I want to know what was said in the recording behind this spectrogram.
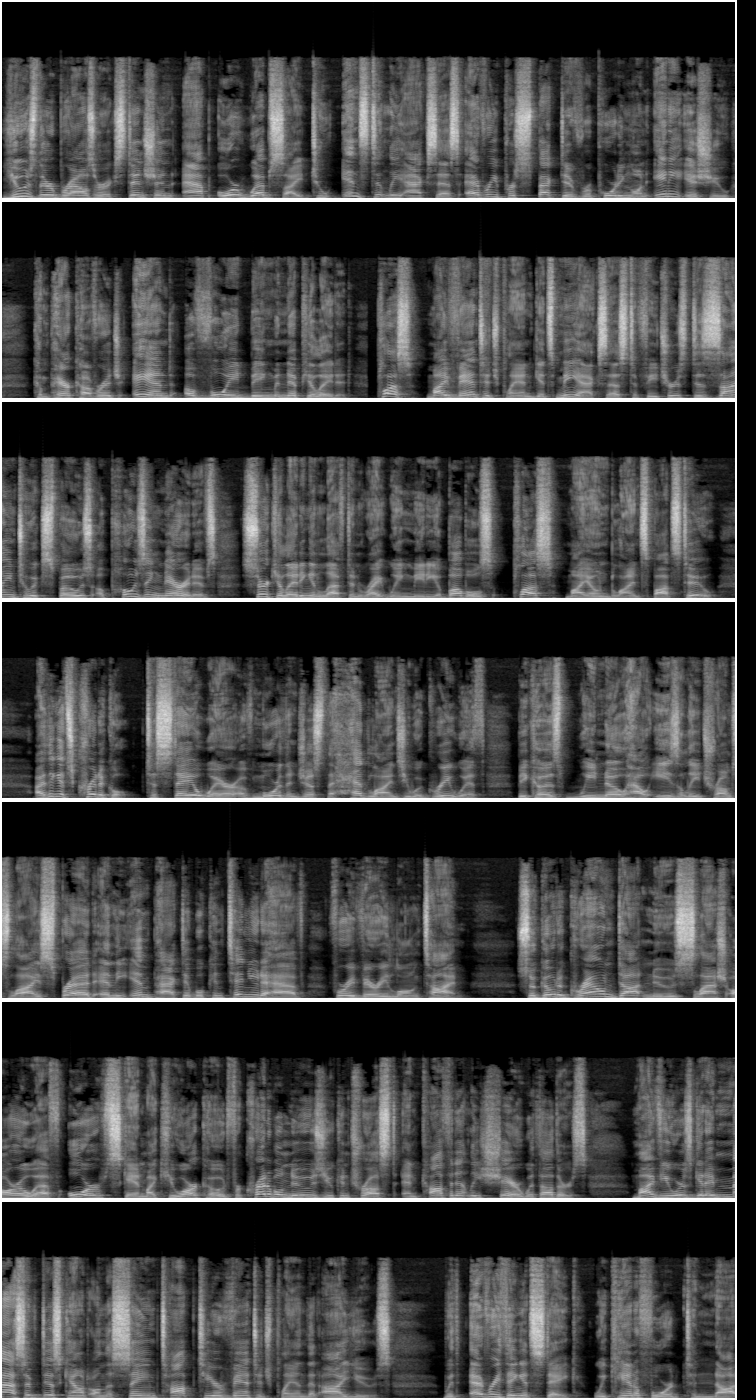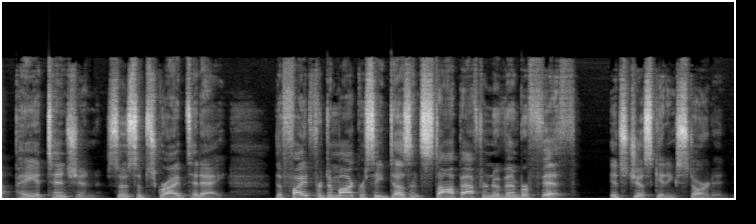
Use their browser extension, app, or website to instantly access every perspective reporting on any issue, compare coverage, and avoid being manipulated. Plus, my Vantage plan gets me access to features designed to expose opposing narratives circulating in left and right wing media bubbles, plus my own blind spots too. I think it's critical to stay aware of more than just the headlines you agree with because we know how easily Trump's lies spread and the impact it will continue to have for a very long time. So go to ground.news slash ROF or scan my QR code for credible news you can trust and confidently share with others. My viewers get a massive discount on the same top tier Vantage plan that I use. With everything at stake, we can't afford to not pay attention, so subscribe today. The fight for democracy doesn't stop after November 5th, it's just getting started.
